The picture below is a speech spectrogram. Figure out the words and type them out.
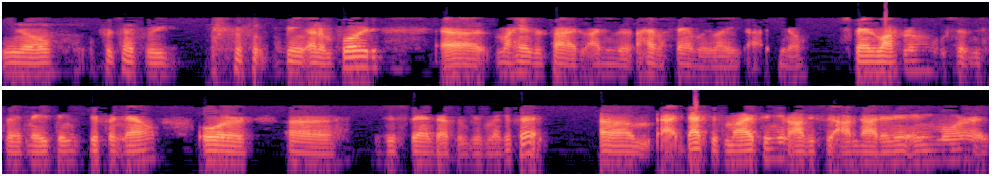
you know, potentially being unemployed, uh, my hands are tied. I need to, I have a family, like, uh, you know, the locker room, certain they've made things different now, or, uh, just stand up and just make a check. Um, that's just my opinion. Obviously, I'm not in it anymore,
